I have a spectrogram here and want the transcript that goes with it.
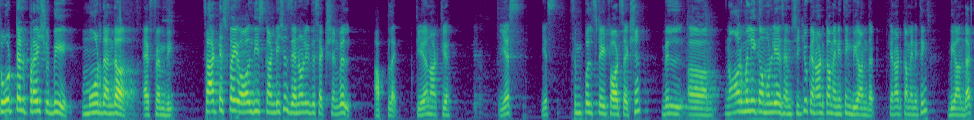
total price should be more than the FMV. Satisfy all these conditions, then only the section will apply. Clear, not clear? Yes, yes. Simple, straightforward section will um, normally come only as MCQ, cannot come anything beyond that. Cannot come anything beyond that.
